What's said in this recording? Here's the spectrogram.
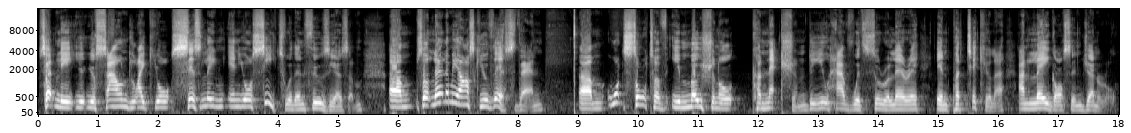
certainly you, you sound like you're sizzling in your seat with enthusiasm. Um, so let, let, me ask you this then. Um, what sort of emotional connection do you have with Surulere in particular and Lagos in general?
